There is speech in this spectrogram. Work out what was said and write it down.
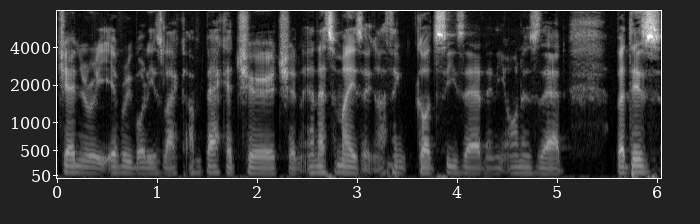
January, everybody's like, I'm back at church. And, and that's amazing. I think God sees that and He honors that but there's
